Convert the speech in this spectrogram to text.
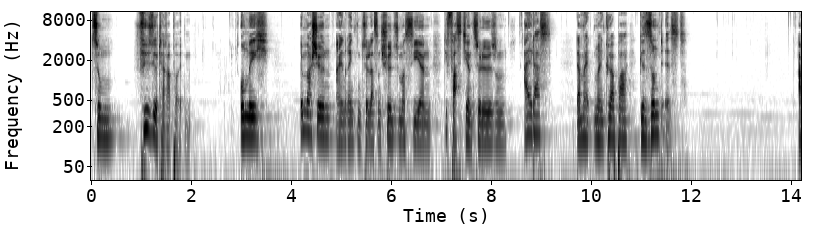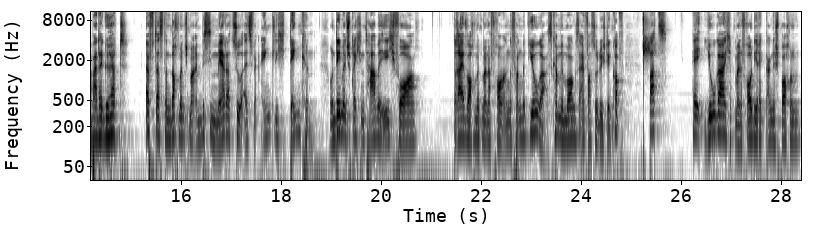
zum Physiotherapeuten, um mich immer schön einrenken zu lassen, schön zu massieren, die Faszien zu lösen, all das, damit mein Körper gesund ist. Aber da gehört öfters dann doch manchmal ein bisschen mehr dazu, als wir eigentlich denken. Und dementsprechend habe ich vor drei Wochen mit meiner Frau angefangen mit Yoga. Es kam mir morgens einfach so durch den Kopf. Batz, hey, Yoga, ich habe meine Frau direkt angesprochen.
